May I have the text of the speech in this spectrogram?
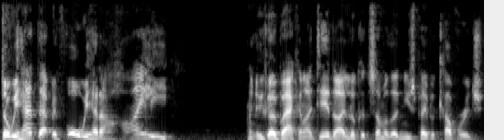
So we had that before. We had a highly and you go back, and I did. I look at some of the newspaper coverage,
